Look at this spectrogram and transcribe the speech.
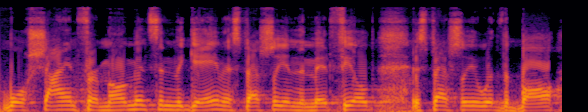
will shine for moments in the game, especially in the midfield, especially with the ball.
